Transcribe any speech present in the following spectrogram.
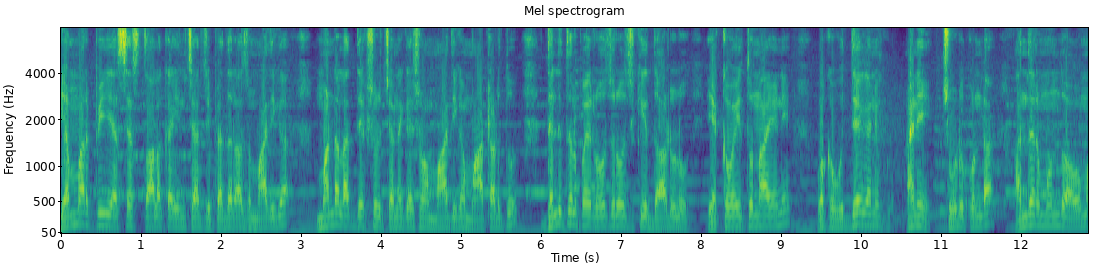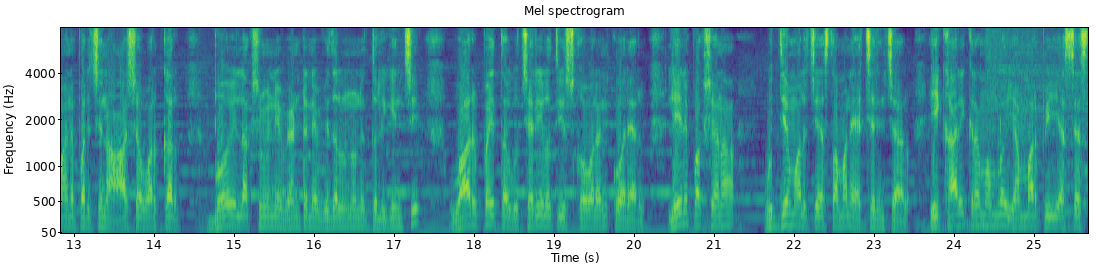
ఎంఆర్పిఎస్ఎస్ తాలూకా ఇన్ఛార్జి పెద్దరాజు మాదిగ మండల అధ్యక్షుడు చెన్నకేశవ మాదిగ మాట్లాడుతూ దళితులపై రోజు రోజుకి దాడులు ఎక్కువైతున్నాయని ఒక ఉద్యోగాన్ని అని చూడకుండా అందరి ముందు అవమానపరిచిన ఆశా వర్కర్ బోయ్ లక్ష్మిని వెంటనే విధుల నుండి తొలగించి వారిపై తగు చర్యలు తీసుకోవాలని కోరారు. లేని పక్షాన ఉద్యమాలు చేస్తామని హెచ్చరించారు. ఈ కార్యక్రమంలో ఎంఆర్పిఎస్ఎస్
